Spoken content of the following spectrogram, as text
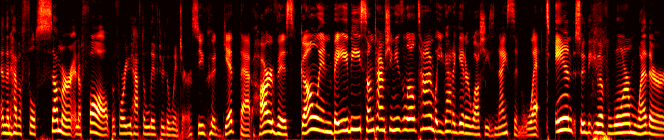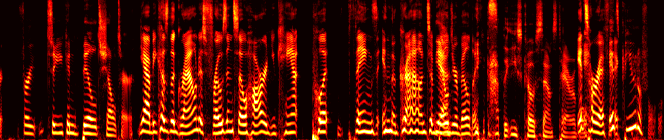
and then have a full summer and a fall before you have to live through the winter. So you could get that harvest going, baby. Sometimes she needs a little time, but you got to get her while she's nice and wet. And so that you have warm weather for so you can build shelter. Yeah, because the ground is frozen so hard, you can't put things in the ground to Yeah. build your buildings. God, the East Coast sounds terrible. It's horrific. It's beautiful.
